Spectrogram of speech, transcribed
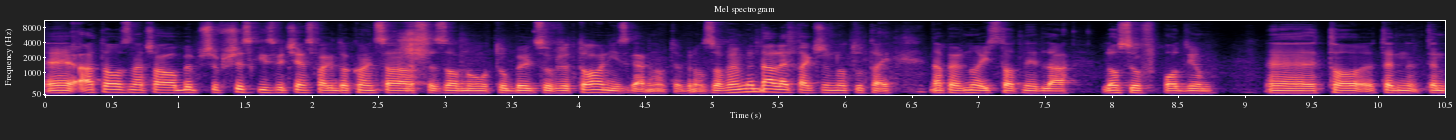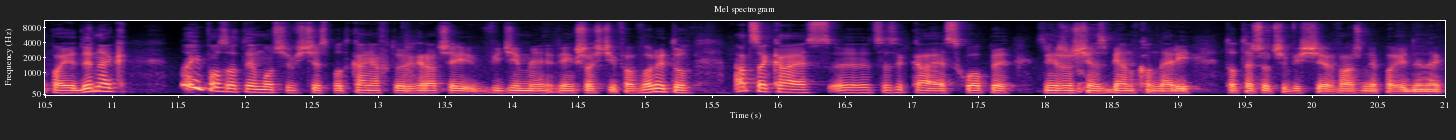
e, a to oznaczałoby przy wszystkich zwycięstwach do końca sezonu tubylców, że to oni zgarną te brązowe medale, także no tutaj na pewno istotny dla losów podium to ten, ten pojedynek. No i poza tym oczywiście spotkania, w których raczej widzimy większości faworytów, a CKS, CKS chłopy zmierzą się z Bianconeri. To też oczywiście ważny pojedynek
